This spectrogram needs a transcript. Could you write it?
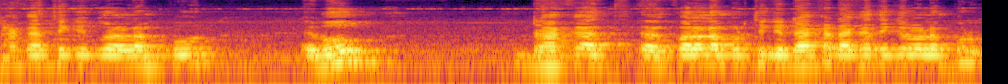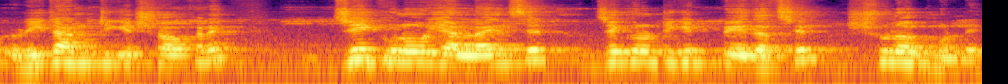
ঢাকা থেকে কুয়ালালামপুর এবং ঢাকা কুয়ালালামপুর থেকে ঢাকা ঢাকা থেকে কুয়ালালামপুর রিটার্ন টিকিট সহকারে যে কোনো এয়ারলাইন্সের যে কোনো টিকিট পেয়ে যাচ্ছেন সুলভ মূল্যে।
